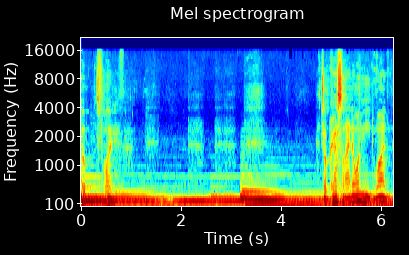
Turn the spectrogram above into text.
Oh, it's falling. I told Crescent I only need one.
